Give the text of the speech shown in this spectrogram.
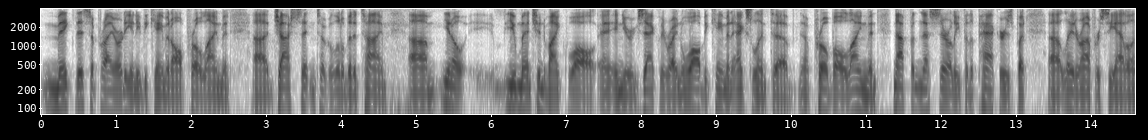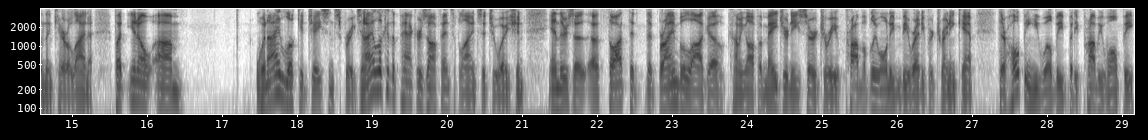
make this a priority? And he became an all pro lineman. Uh, Josh Sitton took a little bit of time. Um, you know, you mentioned Mike Wahle, and, you're exactly right. And Wahle became an excellent uh, Pro Bowl lineman, not for necessarily for the Packers, but uh, later on for Seattle and then Carolina. But, you know, um, when I look at Jason Spriggs and I look at the Packers' offensive line situation, and there's a, a, thought that, that Brian Bulaga, coming off a major knee surgery, probably won't even be ready for training camp. They're hoping he will be, but he probably won't be.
